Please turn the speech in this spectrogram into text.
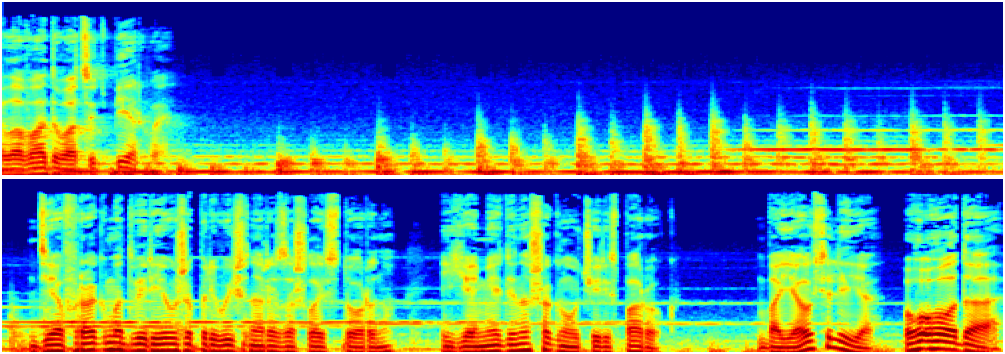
Глава 21 Диафрагма дверей уже привычно разошлась в сторону, и я медленно шагнул через порог. Боялся ли я? О, да!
